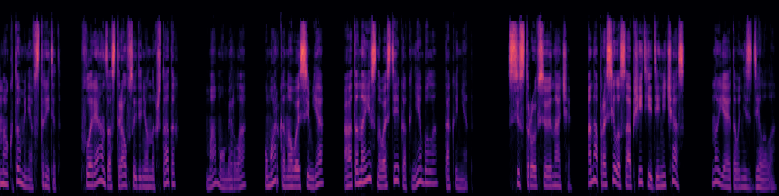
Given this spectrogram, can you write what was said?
Но кто меня встретит? Флориан застрял в Соединенных Штатах, Мама умерла, у Марка новая семья, а от Анаис новостей как не было, так и нет. С сестрой все иначе. Она просила сообщить ей день и час, но я этого не сделала.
